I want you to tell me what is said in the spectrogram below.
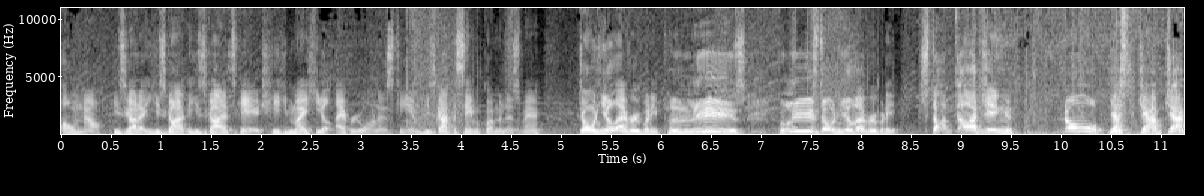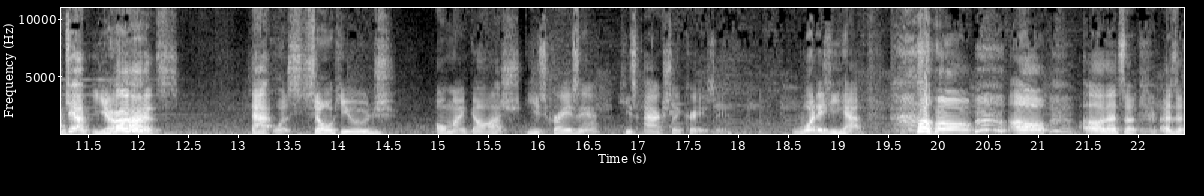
Oh no. He's got it. He's got. it. He's got his gauge. He might heal everyone on his team. He's got the same equipment as me. Don't heal everybody. Please. Please don't heal everybody. Stop dodging. No. Yes. Jab. Jab. Jab. Yes. That was so huge. Oh my gosh, he's crazy. He's actually crazy. What did he have? oh, oh, oh, that's a, that's a,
